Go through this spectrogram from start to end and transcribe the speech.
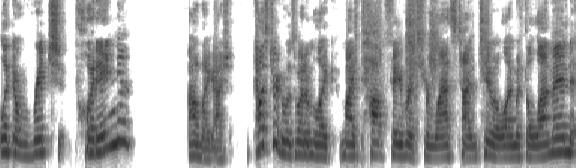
like a rich pudding. Oh my gosh. Custard was one of like my top favorites from last time too, along with the lemon.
